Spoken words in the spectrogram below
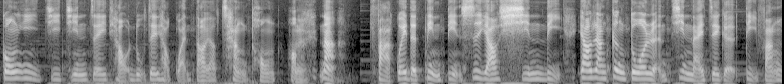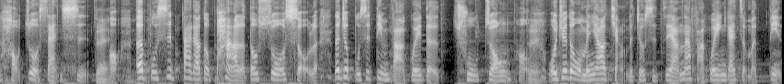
公益基金这一条路这条管道要畅通。好，那。法规的定定是要心力，要让更多人进来这个地方好做善事，对哦，而不是大家都怕了，都缩手了，那就不是定法规的初衷。哦，我觉得我们要讲的就是这样。那法规应该怎么定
